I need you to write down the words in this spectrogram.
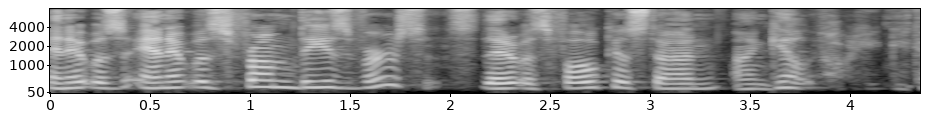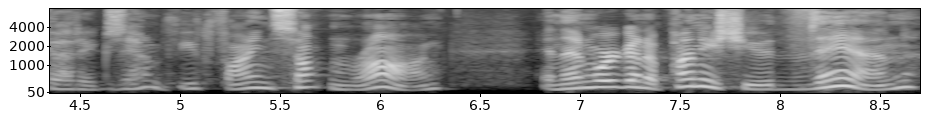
and it was, and it was from these verses that it was focused on, on guilt. Oh, you got to examine. If you find something wrong, and then we're going to punish you, then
